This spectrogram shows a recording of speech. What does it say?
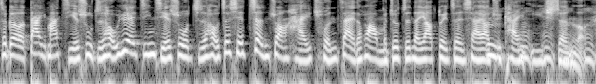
这个大姨妈结束之后，月经结束之后，这些症状还存在的话，我们就真的要对症下药去看医生了。嗯嗯嗯嗯嗯、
